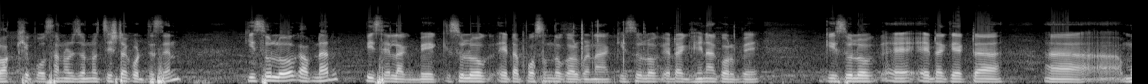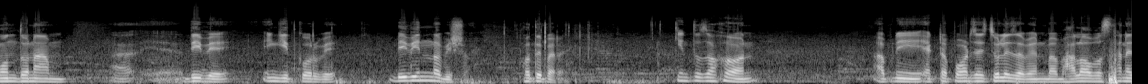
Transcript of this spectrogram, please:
লক্ষ্যে পৌঁছানোর জন্য চেষ্টা করতেছেন, কিছু লোক আপনার পিছে লাগবে, কিছু লোক এটা পছন্দ করবে না, কিছু লোক এটা ঘৃণা করবে কিছু লোক এটাকে একটা মন্দ নাম দিবে, ইঙ্গিত করবে। বিভিন্ন বিষয়, হতে পারে। কিন্তু যখন আপনি একটা পর্যায়ে চলে যাবেন বা ভালো অবস্থানে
